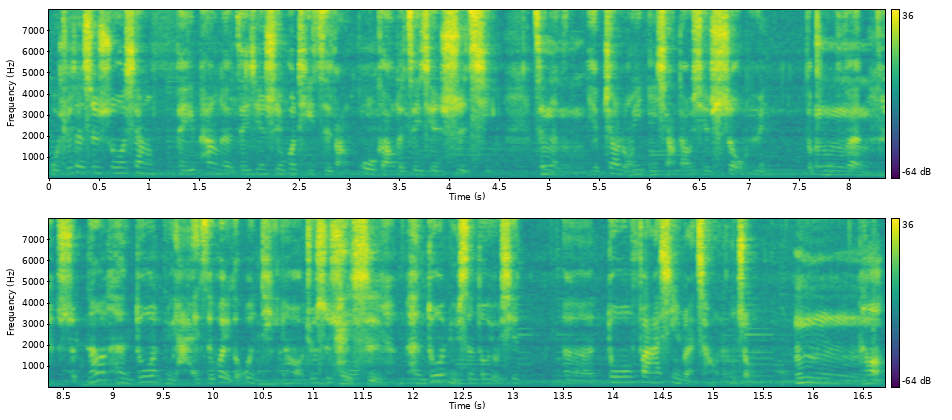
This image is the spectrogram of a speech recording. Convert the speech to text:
我觉得是说，像肥胖的这件事情或体脂肪过高的这件事情，真的也比较容易影响到一些受孕的部分。所以，然后很多女孩子会有个问题哈，就是说，很多女生都有一些呃多发性卵巢囊肿。嗯，好，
